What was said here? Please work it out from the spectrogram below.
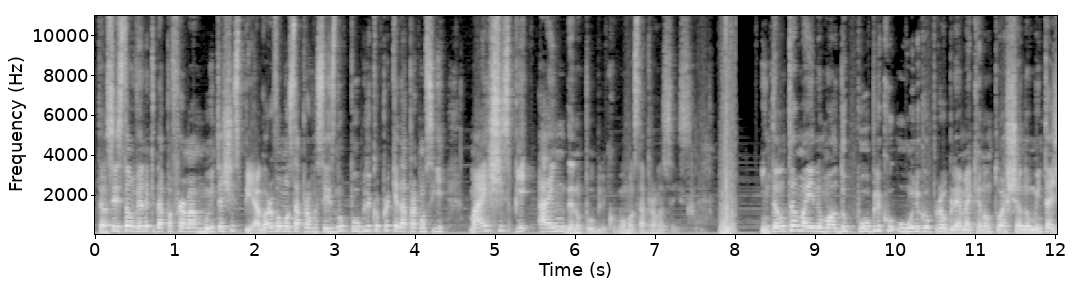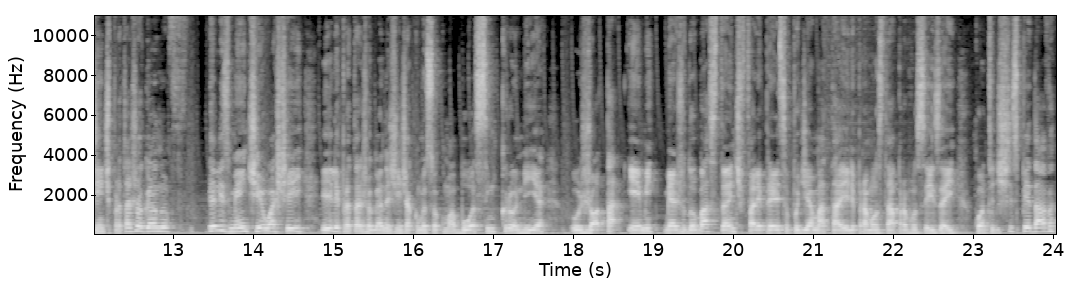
Então vocês estão vendo que dá para farmar muita XP. Agora eu vou mostrar para vocês no público porque dá para conseguir mais XP ainda no público. Vou mostrar para vocês. Então tamo aí no modo público, o único problema é que eu não tô achando muita gente estar tá jogando. Felizmente eu achei ele para estar tá jogando, a gente já começou com uma boa sincronia. O JM me ajudou bastante, falei para ele se eu podia matar ele para mostrar para vocês aí quanto de XP dava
